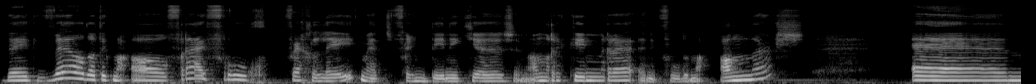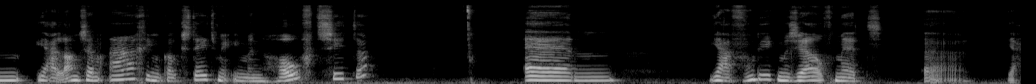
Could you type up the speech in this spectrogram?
weet wel dat ik me al vrij vroeg vergeleek met vriendinnetjes en andere kinderen. En ik voelde me anders. En ja, langzaamaan ging ik ook steeds meer in mijn hoofd zitten. En ja, voedde ik mezelf met uh, ja,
